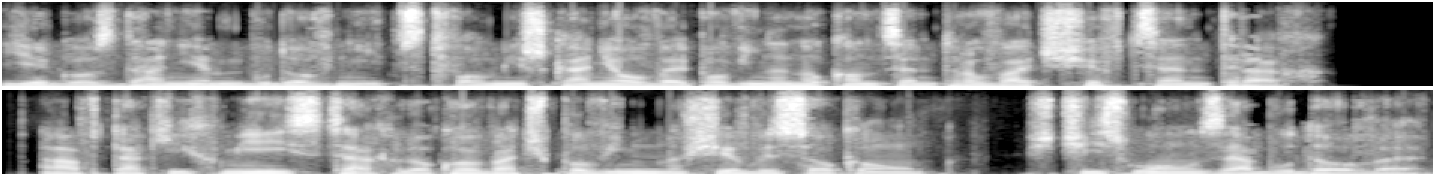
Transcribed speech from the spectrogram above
Jego zdaniem budownictwo mieszkaniowe powinno koncentrować się w centrach. A w takich miejscach lokować powinno się wysoką, ścisłą zabudowę,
